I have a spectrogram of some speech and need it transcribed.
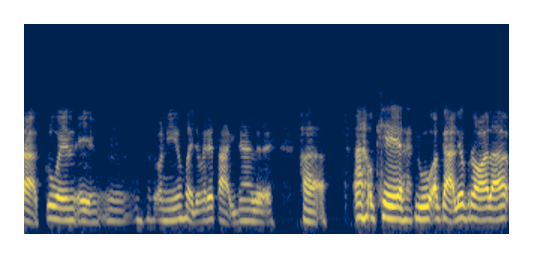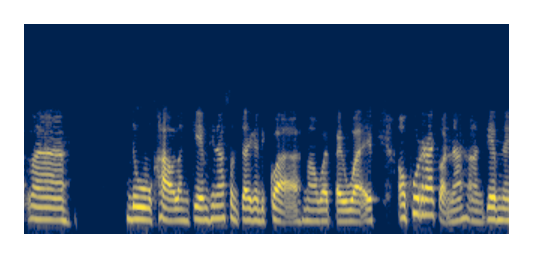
ตากกล้วยนั่นเองวันนี้สงสัยจะไม่ได้ตากอีกแน่เลย ค่ะอะโอเค ดูอากาศเรียบร้อยแล้ว มาดูข่าวหลังเกมที่น่าสนใจกันดีกว่า มาไวไปไวเอาคู่แรกก่อนนะ หลังเกมใน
